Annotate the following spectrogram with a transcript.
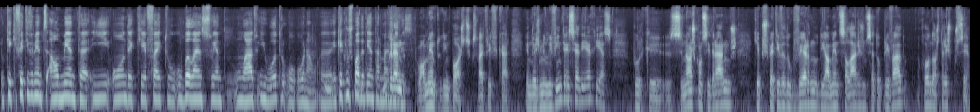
o que é que efetivamente aumenta e onde é que é feito o balanço entre um lado e o outro, ou, ou não? Uh, o que é que nos pode adiantar mais o grande, O aumento de impostos que se vai verificar em 2020 é em sede IRS, porque se nós considerarmos que a perspectiva do governo de aumento de salários no setor privado ronda aos 3%.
